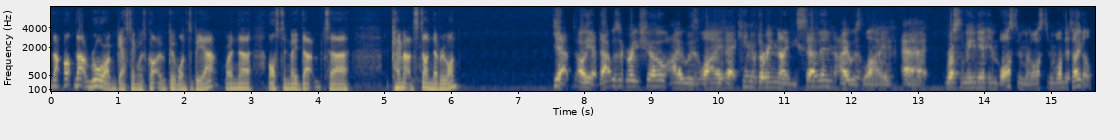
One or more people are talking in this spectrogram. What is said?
that uh, that Raw, I'm guessing, was quite a good one to be at when uh, Austin made that uh, came out and stunned everyone. Yeah, oh yeah, that was a great show. I was live at King of the Ring 97. I was live at WrestleMania in Boston when Austin won the title.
